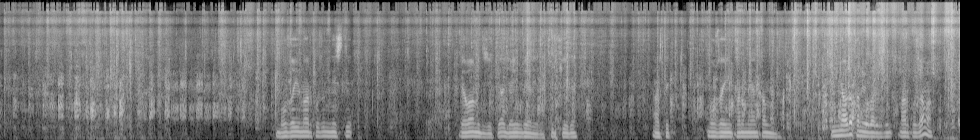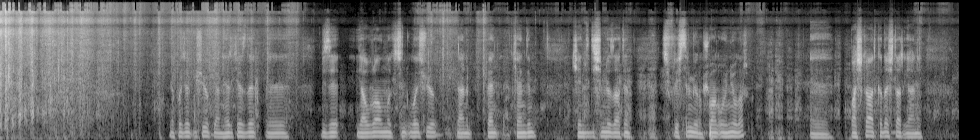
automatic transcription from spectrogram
Bozayı narkozun nesli devam edecek ya. Yayıldı her yere. Türkiye'de artık bozayı tanımayan kalmadı. Dünyada tanıyorlar bizim narkozu ama yapacak bir şey yok yani. Herkes de eee, bize yavru almak için ulaşıyor. Yani ben kendim kendi dişimle zaten çiftleştirmiyorum. Şu an oynuyorlar. Ee, başka arkadaşlar yani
